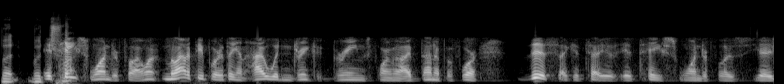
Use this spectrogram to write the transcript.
But but It try, tastes wonderful. I want, a lot of people are thinking I wouldn't drink a greens formula. I've done it before. This, I can tell you, it tastes wonderful. As, as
